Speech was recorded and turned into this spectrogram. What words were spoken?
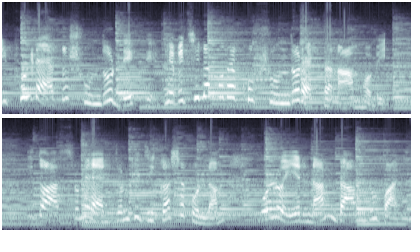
এই ফুলটা এত সুন্দর দেখতে, ভেবেছিলাম ওটা খুব সুন্দর একটা নাম হবে। কিন্তু আশ্রমের একজনকে জিজ্ঞাসা করলাম, বলল, এর নাম ডামরু পানি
